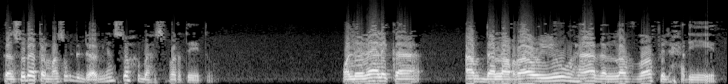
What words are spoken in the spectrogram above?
dan sudah termasuk di dalamnya suhbah seperti itu. Walidzalika abdallar rawiyu hadzal lafdha fil hadits.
